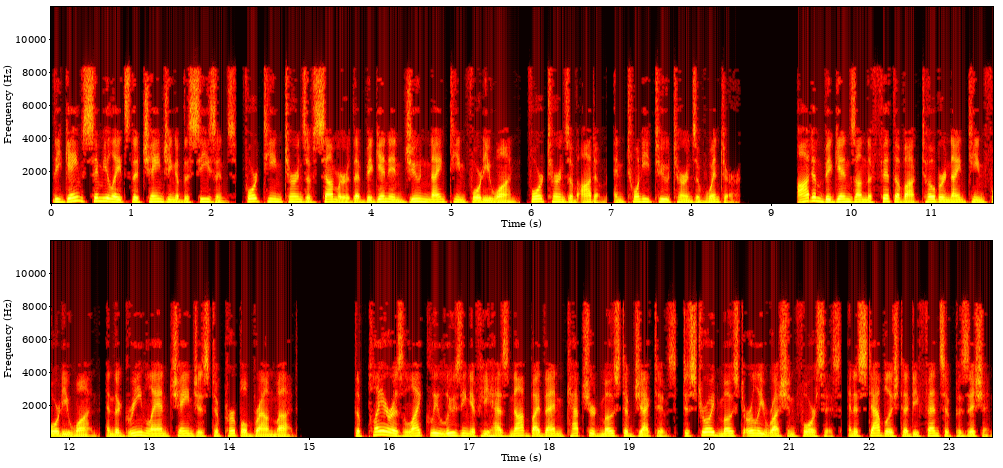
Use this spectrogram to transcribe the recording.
The game simulates the changing of the seasons, 14 turns of summer that begin in June 1941, 4 turns of autumn, and 22 turns of winter. Autumn begins on 5 October 1941, and the green land changes to purple-brown mud. The player is likely losing if he has not by then captured most objectives, destroyed most early Russian forces, and established a defensive position.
